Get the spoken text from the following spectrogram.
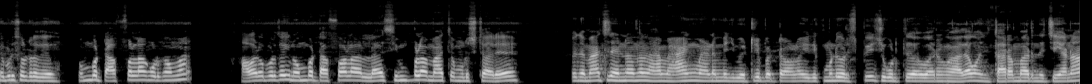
எப்படி சொல்கிறது ரொம்ப டஃப்பெல்லாம் கொடுக்காம அவரை பொறுத்த வரைக்கும் ரொம்ப டஃப்பாலாம் இல்லை. சிம்பிளாக மேட்ச்சை முடிச்சிட்டாரு. இந்த மேட்ச்சில் என்ன இருந்தாலும் ஹேங் மேடமேஜ் வெற்றி பெற்றாலும் இதுக்கு முன்னாடி ஒரு ஸ்பீச் கொடுத்து வருவாங்க. அதான் கொஞ்சம் தரமாக இருந்துச்சு. ஏன்னா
